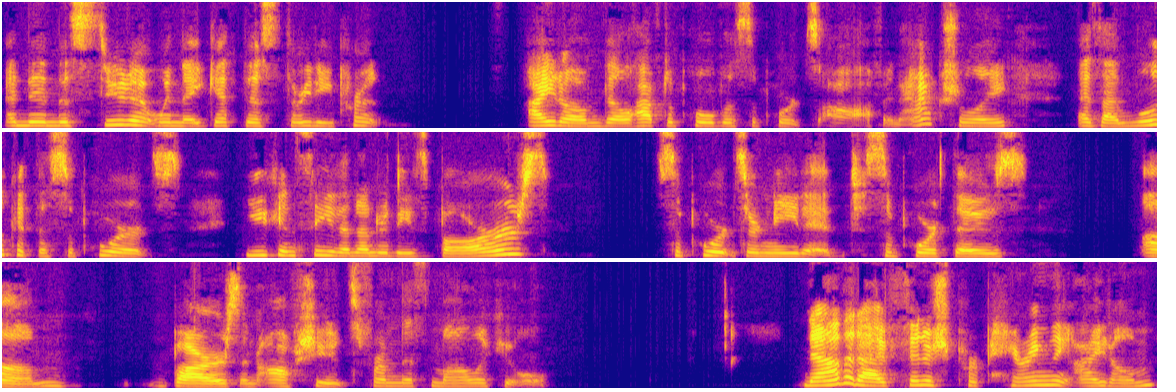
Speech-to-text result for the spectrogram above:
And then the student, when they get this 3D print item, they'll have to pull the supports off. And actually, as I look at the supports, you can see that under these bars, supports are needed to support those um, bars and offshoots from this molecule. Now that I've finished preparing the item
